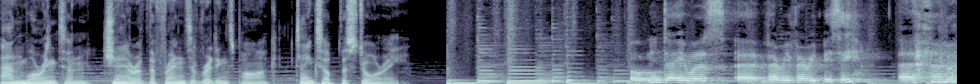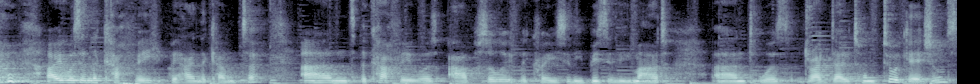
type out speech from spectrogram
Anne Warrington, chair of the Friends of Rhyddings Park, takes up the story. Opening day was uh, very, very busy. Uh, I was in the cafe behind the counter, and the cafe was absolutely crazily, busily mad and was dragged out on two occasions.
